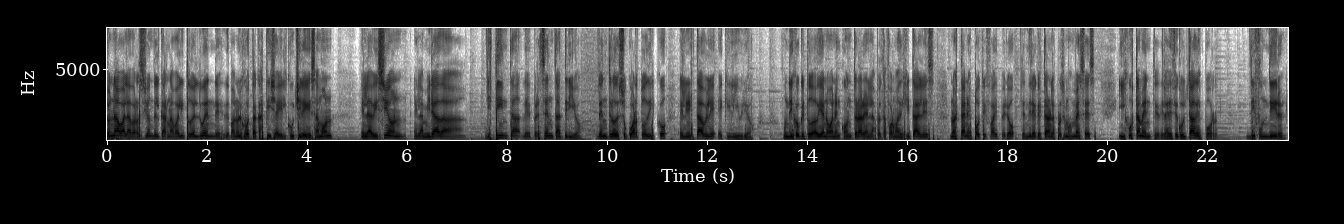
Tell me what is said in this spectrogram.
Sonaba la versión del Carnavalito del Duende de Manuel J. Castilla y el Cuchi Leguizamón en la visión, en la mirada distinta de Presenta Trío, dentro de su cuarto disco El Inestable Equilibrio. Un disco que todavía no van a encontrar en las plataformas digitales, no está en Spotify, pero tendría que estar en los próximos meses. Y justamente de las dificultades por difundir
